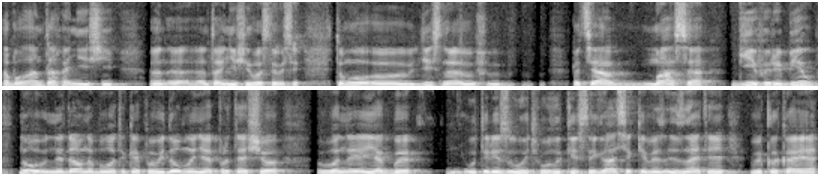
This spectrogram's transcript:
або антагонічні, е, антагонічні властивості. Тому е, дійсно оця маса гів грибів, ну недавно було таке повідомлення про те, що вони якби утилізують вуглекислий газ, який, ви знаєте, викликає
